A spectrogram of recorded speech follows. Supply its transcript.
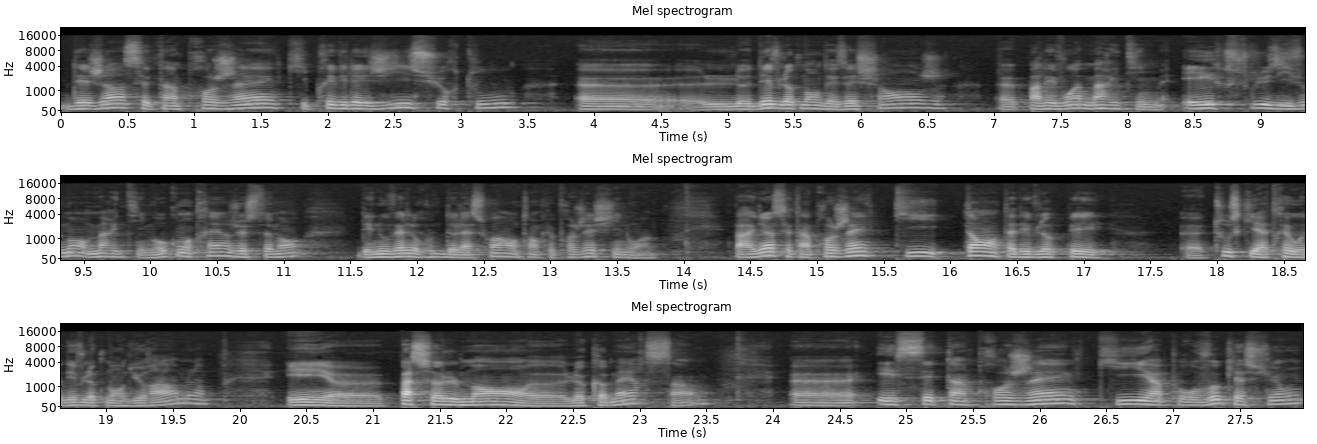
Déjà, c'est un projet qui privilégie surtout le développement des échanges par les voies maritimes, et exclusivement maritimes, au contraire justement des nouvelles routes de la soie en tant que projet chinois. Par ailleurs, c'est un projet qui tente à développer euh, tout ce qui a trait au développement durable et euh, pas seulement euh, le commerce. Hein. et c'est un projet qui a pour vocation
